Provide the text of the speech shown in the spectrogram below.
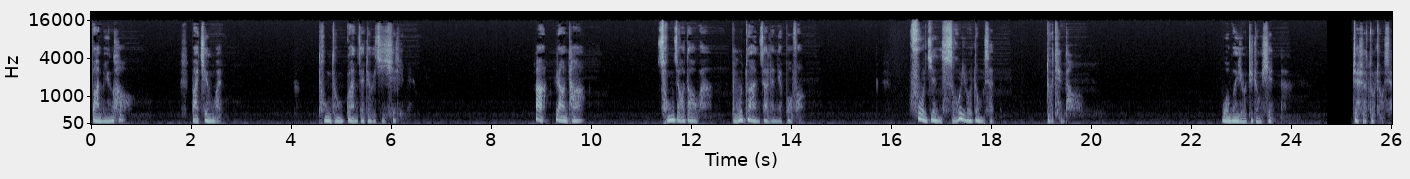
把名号、把经文，通通关在这个机器里面，啊，让它从早到晚不断在那里播放，附近所有众生都听到，我们有这种心呢。这是度众生，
